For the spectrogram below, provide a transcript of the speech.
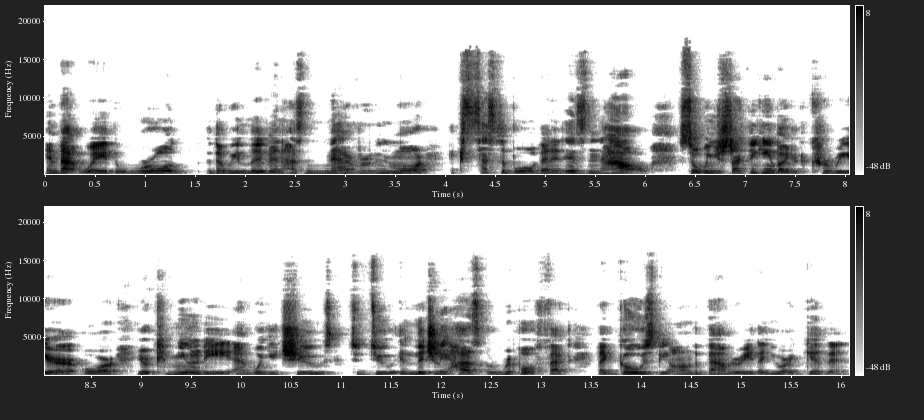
in that way, the world that we live in has never been more accessible than it is now. So when you start thinking about your career or your community and what you choose to do, it literally has a ripple effect that goes beyond the boundary that you are given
